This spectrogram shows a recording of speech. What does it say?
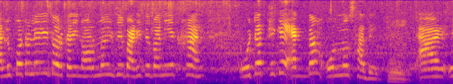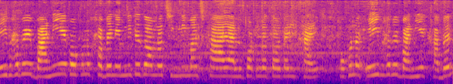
আলু পটলেরই তরকারি নর্মাল যে বাড়িতে বানিয়ে খান ওটার থেকে একদম অন্য স্বাদের আর এইভাবে বানিয়ে কখনো খাবেন? এমনিতে তো আমরা চিংড়ি মাছ খাই আলু পটলের তরকারি খাই কখনো এইভাবে বানিয়ে খাবেন?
